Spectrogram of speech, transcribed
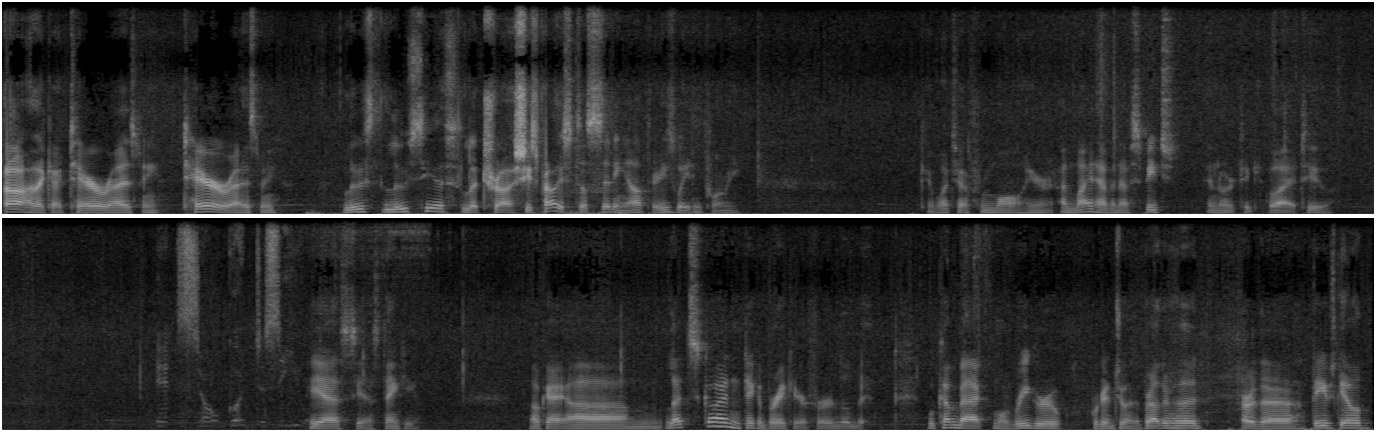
that guy terrorized me. Terrorized me. Lu Lucius Latrush. He's probably still sitting out there. He's waiting for me. Okay, watch out for Maul here. I might have enough speech in order to get by it too. It's so good to see you. Yes, yes, thank you. Okay, um, let's go ahead and take a break here for a little bit. We'll come back, we'll regroup. We're going to join the Brotherhood, or the Thieves Guild.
